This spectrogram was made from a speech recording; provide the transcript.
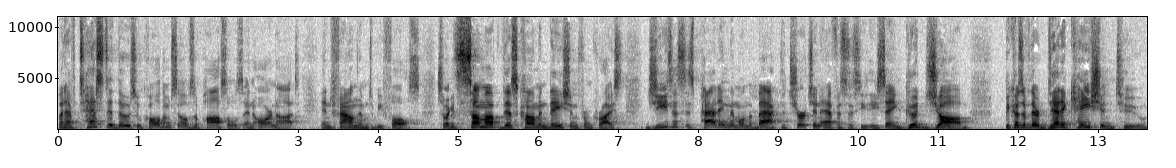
but have tested those who call themselves apostles and are not, and found them to be false. So I could sum up this commendation from Christ. Jesus is patting them on the back, the church in Ephesus. He's saying, Good job, because of their dedication to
